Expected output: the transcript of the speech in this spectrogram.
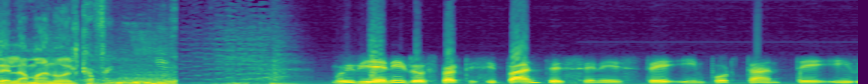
de la mano del café. Muy bien, y los participantes en este importante eh,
